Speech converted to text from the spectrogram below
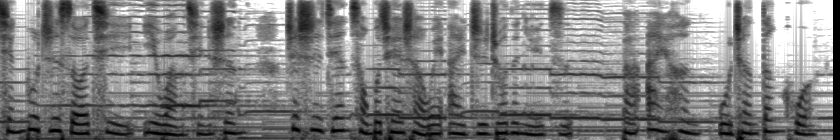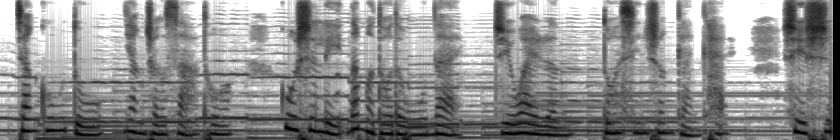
情不知所起，一往情深。这世间从不缺少为爱执着的女子，把爱恨舞成灯火，将孤独酿成洒脱。故事里那么多的无奈，局外人多心生感慨。许是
